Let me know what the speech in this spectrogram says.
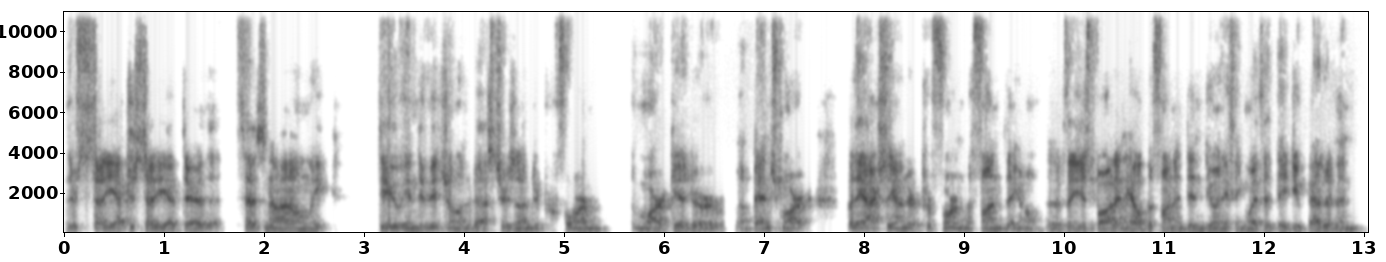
There's study after study out there that says not only do individual investors underperform the market or a benchmark, but they actually underperform the fund they own. If they just bought and held the fund and didn't do anything with it, they do better than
